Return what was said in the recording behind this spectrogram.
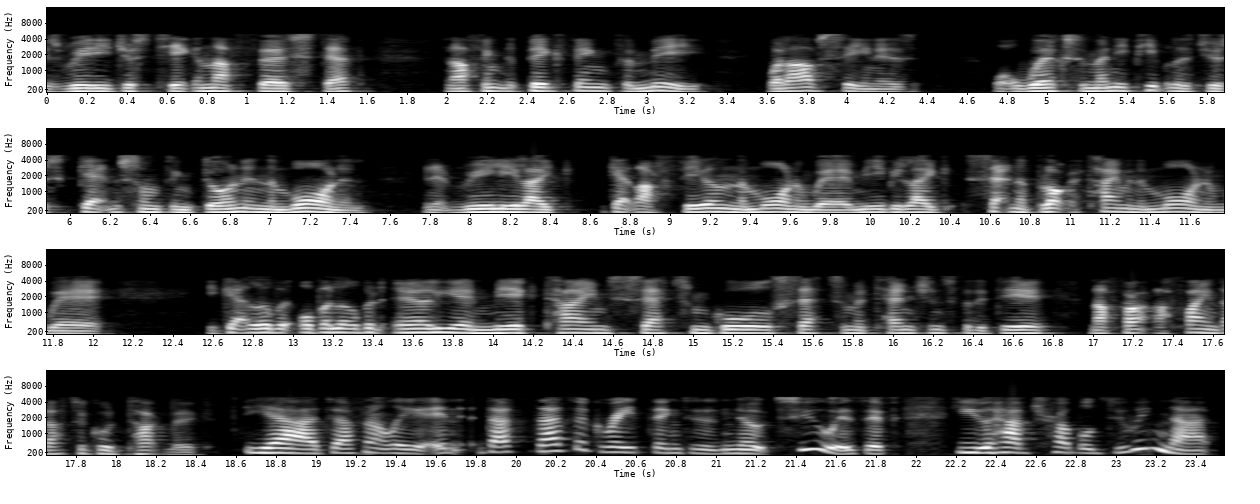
is really just taking that first step. And I think the big thing for me, what I've seen is what works for many people is just getting something done in the morning and it really like get that feeling in the morning where maybe like setting a block of time in the morning where you get a little bit up a little bit earlier and make time, set some goals, set some intentions for the day. And I, fi- I find that's a good tactic. Yeah, definitely. And that's that's a great thing to note too is if you have trouble doing that,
